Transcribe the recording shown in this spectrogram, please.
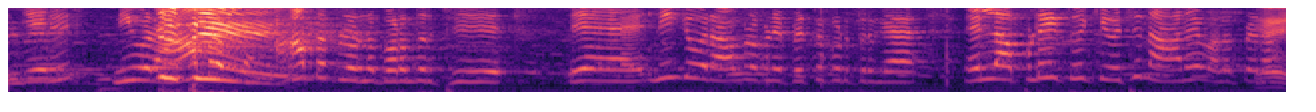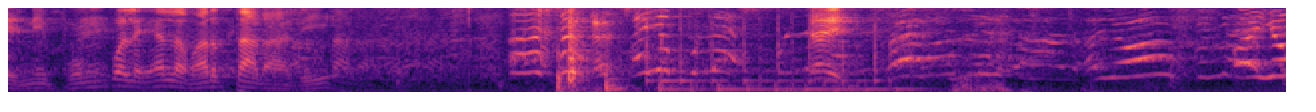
இங்க இரு. நீ ஒரு ஆம்பளை பிள்ளை ஒண்ணு பிறந்துருச்சு. ஏ, நீங்க ஒரு ஆம்பளை பிள்ளை பெத்து கொடுத்துருங்க. எல்லா பிள்ளையும் தூக்கி வச்சு நானே வளர்ப்பேன். ஏய் நீ பொம்பளையா இல்ல வருத்தாடாடி ஐயோ புள்ள. ஏய் ஐயோ ஐயோ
